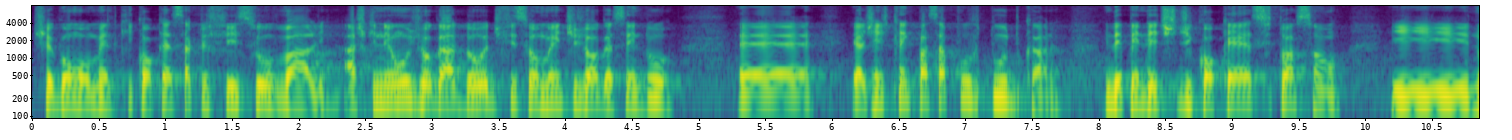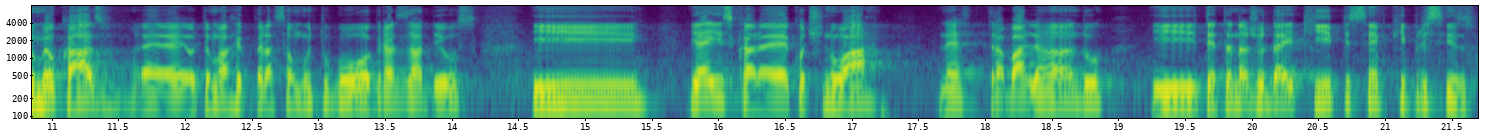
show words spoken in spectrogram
chegou um momento que qualquer sacrifício vale. Acho que nenhum jogador dificilmente joga sem dor. É, e a gente tem que passar por tudo, cara, independente de qualquer situação. E no meu caso, é, eu tenho uma recuperação muito boa, graças a Deus. E, e é isso, cara, é continuar né, trabalhando e tentando ajudar a equipe sempre que preciso.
